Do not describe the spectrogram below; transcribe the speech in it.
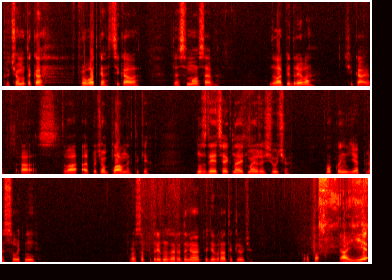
Причому така проводка цікава для самого себе. Два підрива. Чекаю. Раз, два, а причому плавних таких. Ну, здається, як навіть майже щуча. Окунь є, присутній. Просто потрібно зараз до нього підібрати ключик. Опа. А, є!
